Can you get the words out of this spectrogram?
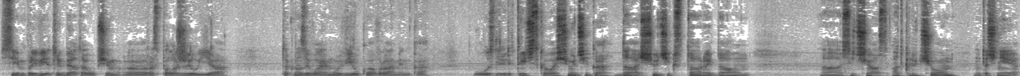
Всем привет, ребята! В общем, э, расположил я так называемую вилку Авраменко возле электрического счетчика. Да, счетчик старый, да, он э, сейчас отключен, ну точнее,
